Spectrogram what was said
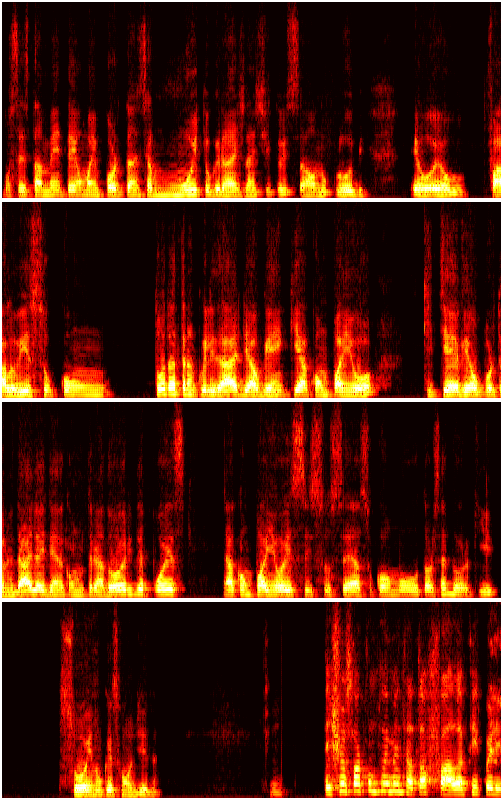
vocês também têm uma importância muito grande na instituição, no clube. Eu, eu falo isso com toda a tranquilidade de alguém que acompanhou, que teve a oportunidade aí dentro como treinador e depois acompanhou esse sucesso como torcedor, que sou e nunca escondi, né? Sim. Deixa eu só complementar a tua fala, Piccoli.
